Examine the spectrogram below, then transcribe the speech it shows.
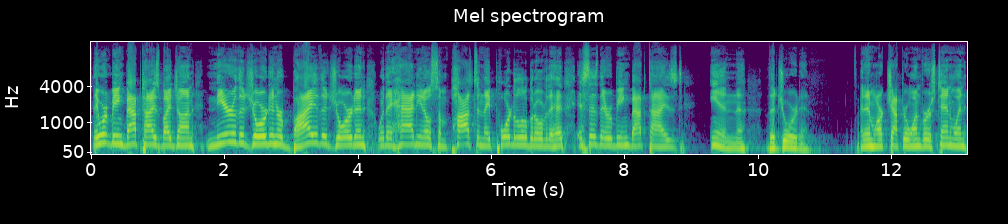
They weren't being baptized by John near the Jordan or by the Jordan where they had, you know, some pots and they poured a little bit over the head. It says they were being baptized in the Jordan. And in Mark chapter 1, verse 10, when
